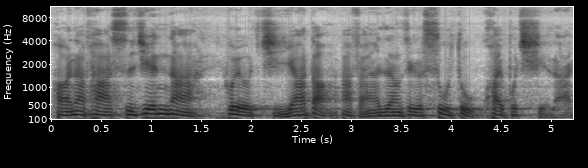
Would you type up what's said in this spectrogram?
好，那怕时间那会有挤压到，那反而让这个速度快不起来。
